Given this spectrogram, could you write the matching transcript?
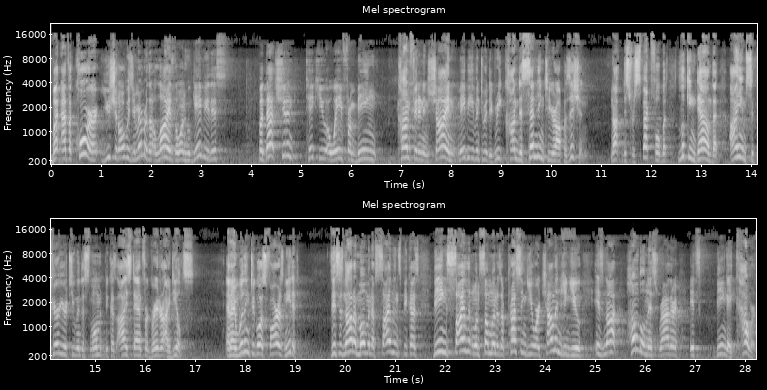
But at the core, you should always remember that Allah is the one who gave you this, but that shouldn't take you away from being confident and shy, and maybe even to a degree condescending to your opposition. Not disrespectful, but looking down that I am superior to you in this moment because I stand for greater ideals and I'm willing to go as far as needed. This is not a moment of silence because being silent when someone is oppressing you or challenging you is not humbleness, rather, it's being a coward.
